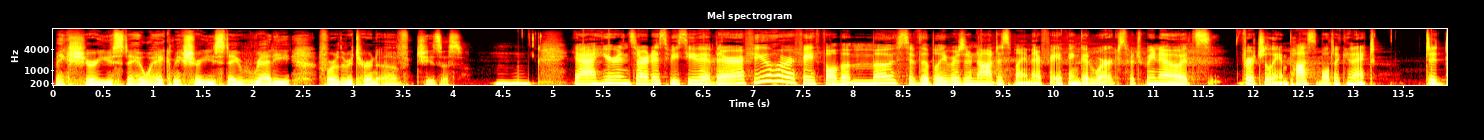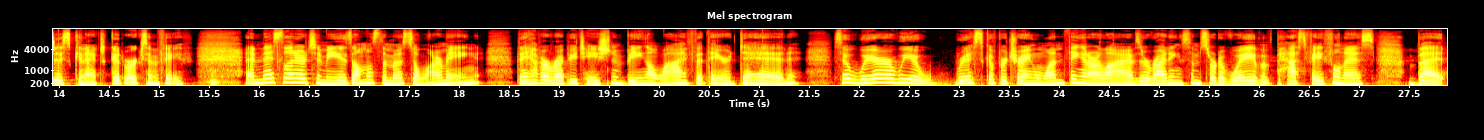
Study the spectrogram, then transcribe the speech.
make sure you stay awake. Make sure you stay ready for the return of Jesus. Mm-hmm. Yeah, here in Sardis, we see that there are a few who are faithful, but most of the believers are not displaying their faith in good works, which we know it's virtually impossible to connect to disconnect good works and faith. And this letter to me is almost the most alarming. They have a reputation of being alive, but they are dead. So, where are we at risk of portraying one thing in our lives or riding some sort of wave of past faithfulness, but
